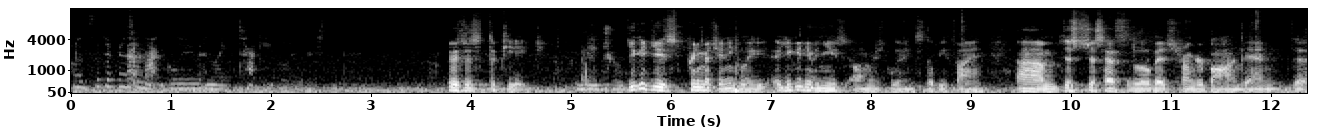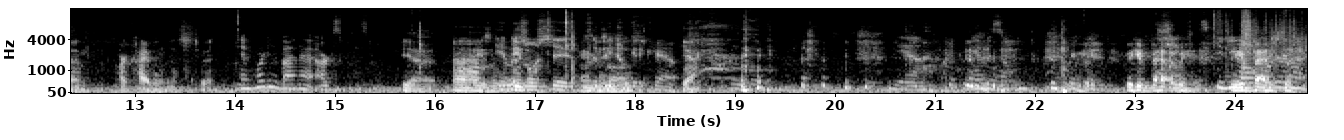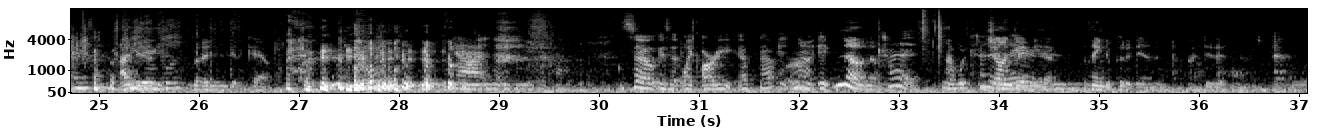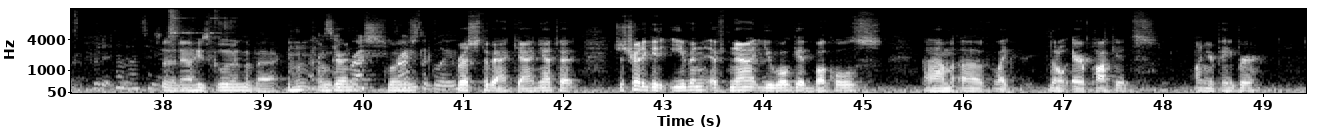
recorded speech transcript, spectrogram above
What's the difference in that glue and like tacky glue or something? It was just the pH. Neutral. You could use pretty much any glue. You could even use Elmer's glue and still be fine. Um, this just has a little bit stronger bond and the archivalness to it. And where do you buy that art supply? Yeah. Um, Asel. Amazon too, so if you don't get a cap. Yeah. Yeah, Amazon. We can bat. We, Did we you can all batch order the- on Amazon? I did, but I didn't get a cap. Yeah, it doesn't need a cap. So is it like already effed up? It, no, it, no, no. Cut. I would, cut it John gave me a thing to put it in, and I did it. Oh, that's So interesting. now he's gluing the back. Mhm, Okay, I'm so going- brush, gluing- brush the glue. brush the back, yeah. And you have to just try to get it even. If not, you will get buckles um, of like little air pockets on your paper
